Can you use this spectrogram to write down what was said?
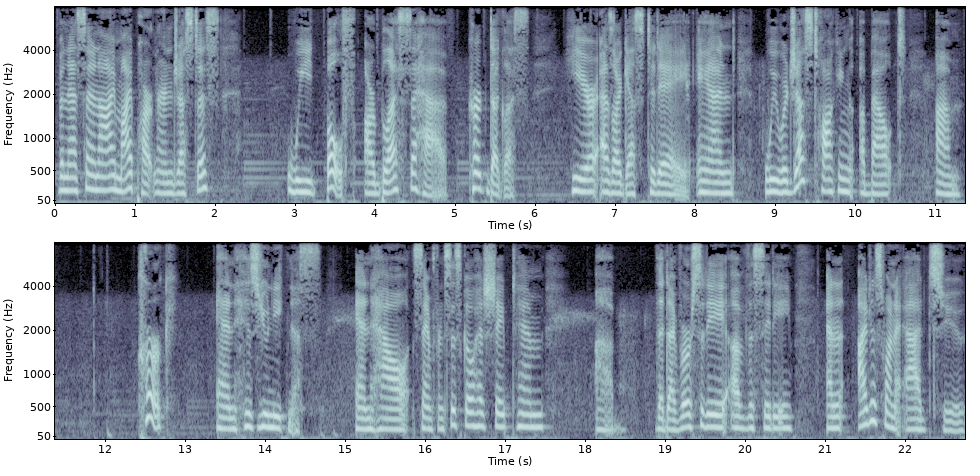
Vanessa and I, my partner in justice. We both are blessed to have Kirk Douglas here as our guest today. And we were just talking about um, Kirk and his uniqueness and how San Francisco has shaped him, uh, the diversity of the city. And I just want to add to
